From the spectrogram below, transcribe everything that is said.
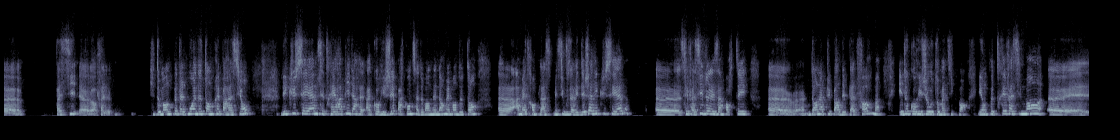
euh, facile, euh, enfin, qui demande peut-être moins de temps de préparation. Les QCM, c'est très rapide à, corriger. Par contre, ça demande énormément de temps à mettre en place. Mais si vous avez déjà des QCM, c'est facile de les importer euh, dans la plupart des plateformes et de corriger automatiquement. Et on peut très facilement euh,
